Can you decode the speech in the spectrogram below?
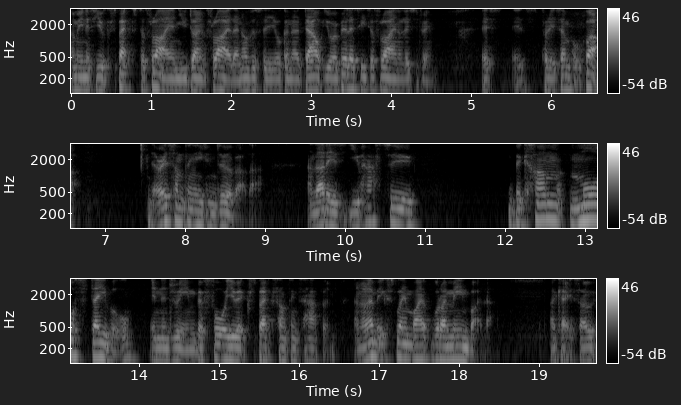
I mean, if you expect to fly and you don't fly, then obviously you're going to doubt your ability to fly in a lucid dream. It's it's pretty simple, but there is something you can do about that, and that is you have to become more stable in the dream before you expect something to happen. And let me explain what I mean by that. Okay, so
